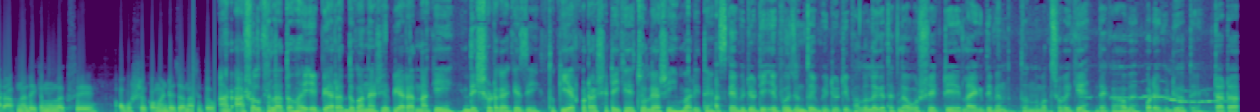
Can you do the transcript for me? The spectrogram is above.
আর আপনাদের কেমন লাগছে অবশ্যই কমেন্টে জানাচ্ছি তো আর আসল খেলা তো হয় এই পেয়ারার দোকানে আসে। পেয়ারার নাকি দেড়শো টাকা কেজি। তো কি আর করা সেটাই খেয়ে চলে আসি বাড়িতে। আজকে ভিডিওটি এ পর্যন্তই। ভিডিওটি ভালো লেগে থাকলে অবশ্যই একটি লাইক দিবেন। ধন্যবাদ সবাইকে। দেখা হবে পরের ভিডিওতে। টাটা।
